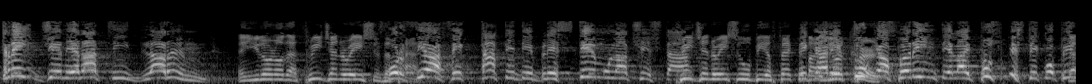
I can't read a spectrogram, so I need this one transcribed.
trei generații la rând and you don't know that three generations have vor fi passed. afectate de blestemul acesta Three generations will be pe affected by care your tu ca curse părinte l-ai pus peste copilul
